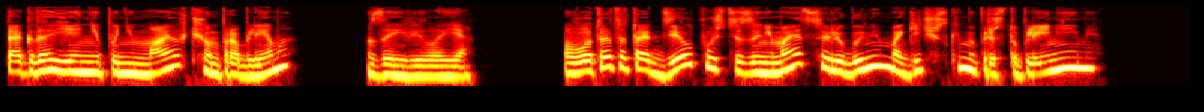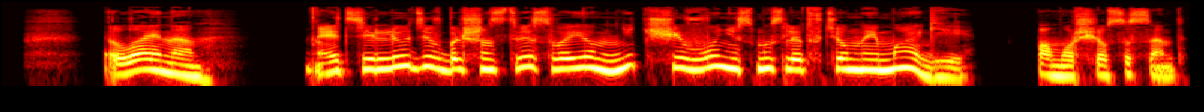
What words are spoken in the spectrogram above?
«Тогда я не понимаю, в чем проблема», — заявила я. «Вот этот отдел пусть и занимается любыми магическими преступлениями». «Лайна, эти люди в большинстве своем ничего не смыслят в темной магии», — поморщился Сент.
